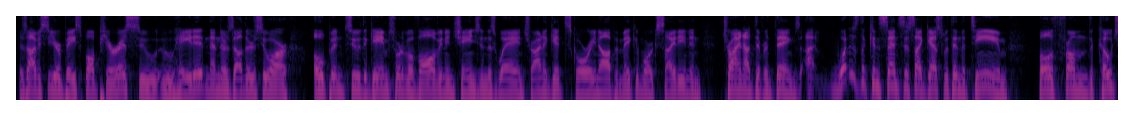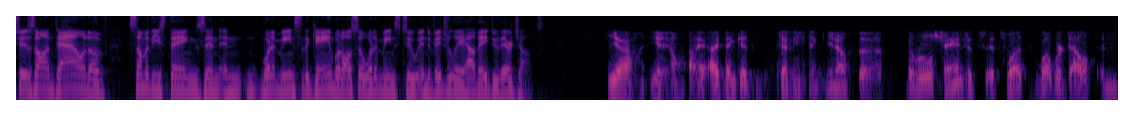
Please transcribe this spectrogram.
there's obviously your baseball purists who who hate it, and then there's others who are open to the game sort of evolving and changing in this way and trying to get scoring up and make it more exciting and trying out different things. I, what is the consensus, I guess, within the team, both from the coaches on down of some of these things and, and what it means to the game, but also what it means to individually how they do their jobs? Yeah, you know, I, I think it's anything. You know, the the rules change. It's it's what what we're dealt, and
